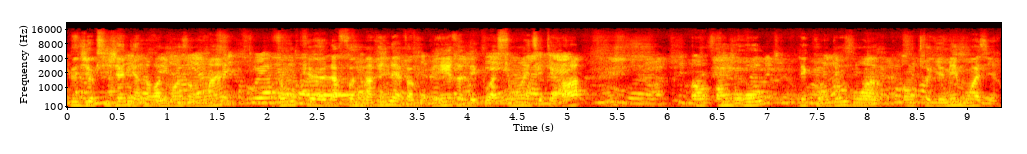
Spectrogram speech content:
Le dioxygène, il y en aura de moins en moins. Donc euh, la faune marine, elle va mourir, les poissons, etc. En, gros, les cours vont, entre guillemets, moisir.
